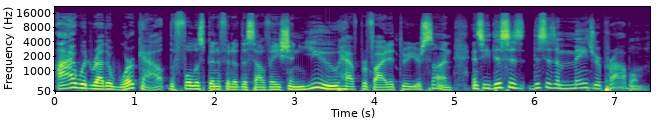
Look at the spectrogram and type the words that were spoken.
I would rather work out the fullest benefit of the salvation you have provided through your Son. And see, this is this is a major problem.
